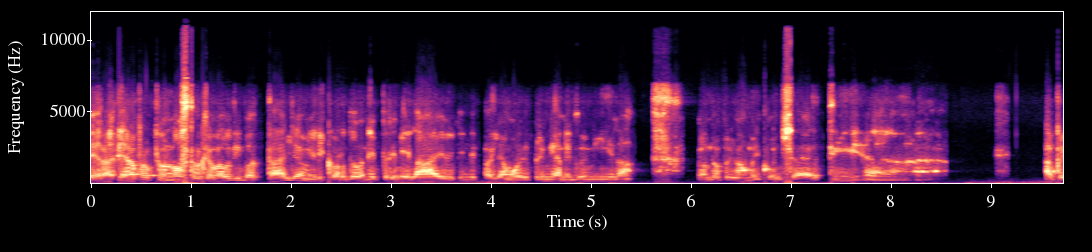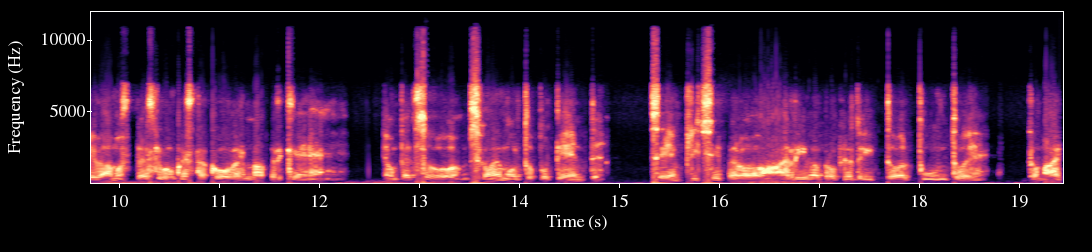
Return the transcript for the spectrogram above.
era, era, proprio un nostro cavallo di battaglia, mi ricordo nei primi live, quindi parliamo dei primi anni 2000, quando aprivamo i concerti, eh, aprivamo spesso con questa cover, no? perché è un pezzo secondo me molto potente, semplice, però arriva proprio dritto al punto e insomma è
